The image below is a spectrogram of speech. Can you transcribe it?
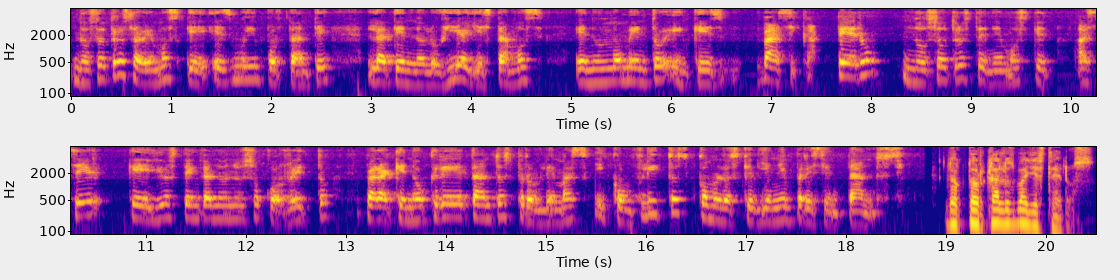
Nosotros sabemos que es muy importante la tecnología y estamos en un momento en que es básica, pero nosotros tenemos que hacer que ellos tengan un uso correcto para que no cree tantos problemas y conflictos como los que vienen presentándose. Doctor Carlos Ballesteros.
